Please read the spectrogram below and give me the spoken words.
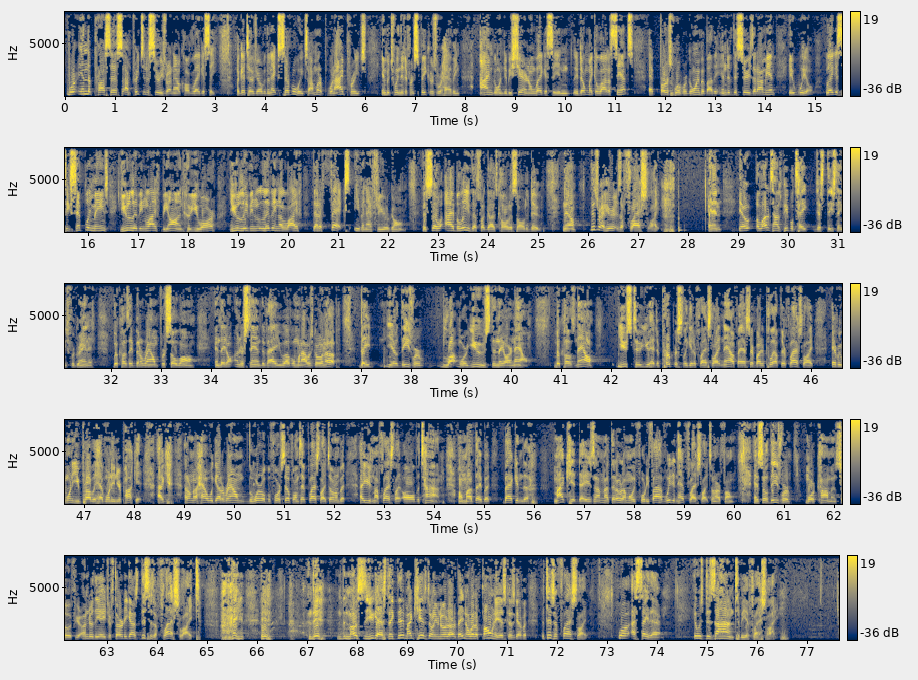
we're in the process. I'm preaching a series right now called Legacy. Like I told you, over the next several weeks, I'm going to, when I preach, in between the different speakers we're having, I'm going to be sharing on legacy. And it don't make a lot of sense at first where we're going, but by the end of this series that I'm in, it will. Legacy simply means you living life beyond who you are, you living, living a life that affects even after you're gone. And so I believe that's what God's called us all to do. Now, this right here is a flashlight. And, you know, a lot of times people take just these things for granted because they've been around for so long and they don't understand the value of them. When I was growing up, they, you know, these were a lot more used than they are now because now used to, you had to purposely get a flashlight. Now, if I asked everybody to pull out their flashlight, every one of you probably have one in your pocket. I, I don't know how we got around the world before cell phones had flashlights on them, but I use my flashlight all the time on my thing. But back in the, my kid days, I'm not that old, I'm only 45, we didn't have flashlights on our phone. And so these were more common. So if you're under the age of 30, guys, this is a flashlight. Right? Most of you guys think that my kids don't even know what they know what a phone is because but there's a flashlight. Well, I say that it was designed to be a flashlight. All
